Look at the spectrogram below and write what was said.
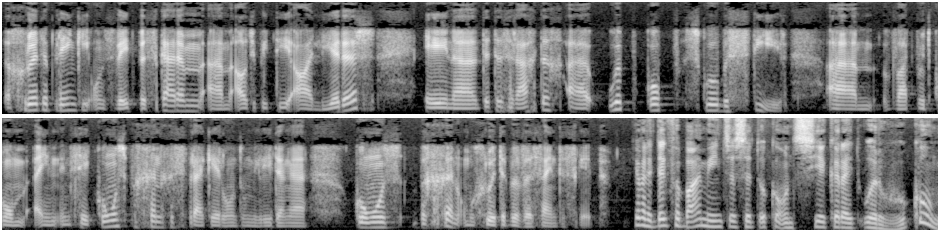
'n groot prentjie ons wet beskerm um, LGBTI leerders en uh, dit is regtig 'n uh, oop kop skoolbestuur um, wat moet kom en en sê kom ons begin gesprekke rondom hierdie dinge. Kom ons begin om groter bewussyn te skep. Ja, want ek dink vir baie mense sit ook 'n onsekerheid oor hoekom,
